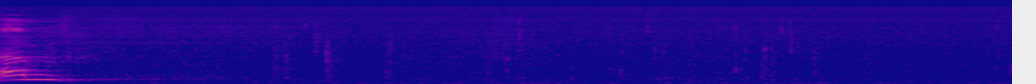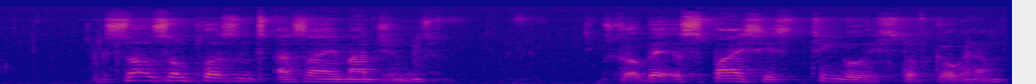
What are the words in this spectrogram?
Um, It's not as unpleasant as I imagined. It's got a bit of spicy, tingly stuff going on.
